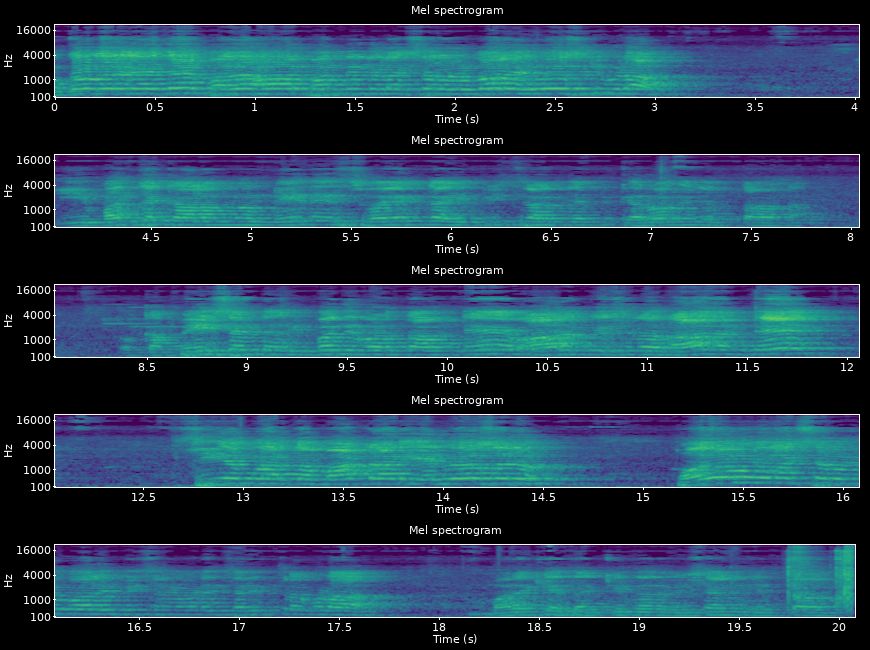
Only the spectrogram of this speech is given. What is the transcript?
ఒక్కొక్కరికైతే పదహారు పన్నెండు లక్షల రూపాయలు ఎల్ఓసీలు కూడా ఈ మధ్య కాలంలో నేనే స్వయంగా ఇప్పించానని చెప్పి గర్వంగా చెప్తా ఉన్నా. ఒక పేషెంట్ ఇబ్బంది పడతా ఉంటే ఆరోగ్యశ్రీలో రాదంటే సీఎం గారితో మాట్లాడి ఎల్ఓసీలు పదమూడు లక్షల రూపాయలు ఇప్పించిన చరిత్ర కూడా మనకే దక్కిందన్న విషయాన్ని చెప్తా ఉన్నా.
